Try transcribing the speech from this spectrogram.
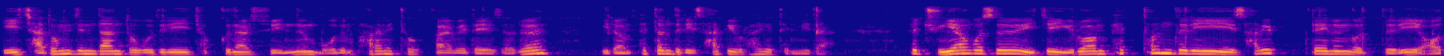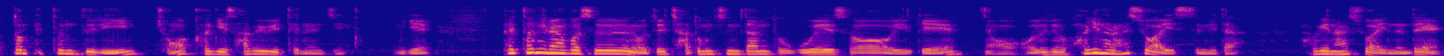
이 자동 진단 도구들이 접근할 수 있는 모든 파라미터 값에 대해서는 이런 패턴들이 삽입을 하게 됩니다. 중요한 것은 이제 이러한 패턴들이 삽입되는 것들이 어떤 패턴들이 정확하게 삽입이 되는지 이게 패턴이라는 것은 어제 자동 진단 도구에서 이게 어, 느 정도 확인을 할 수가 있습니다. 확인을 할 수가 있는데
